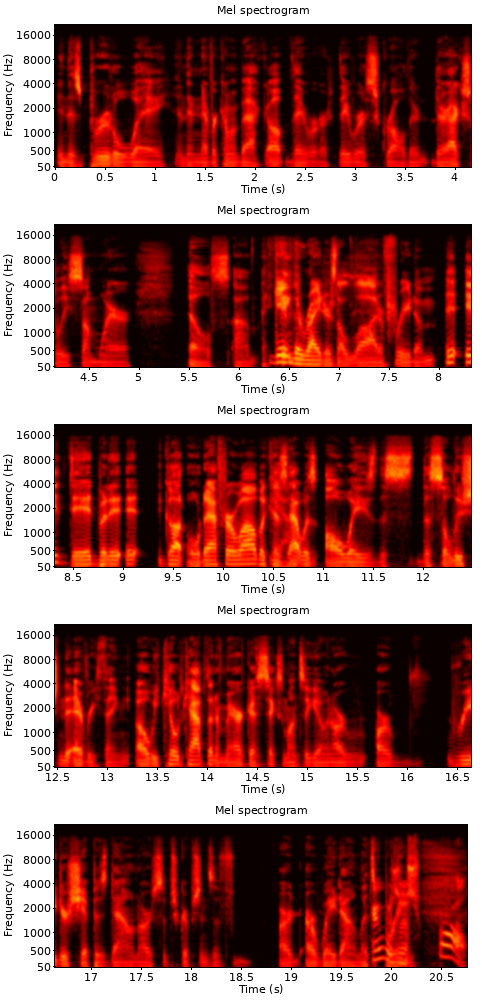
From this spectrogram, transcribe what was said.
in this brutal way and they're never coming back up they were they were a Skrull they're they're actually somewhere else um, I It gave the writers a lot of freedom. it, it did, but it, it got old after a while because Yeah. that was always the the solution to everything. Oh, we killed Captain America six months ago, and our our readership is down. Our subscriptions have are, are way down. Let's bring Skrull.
